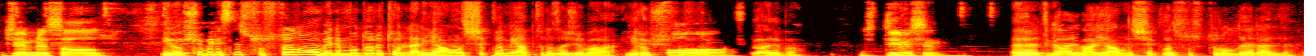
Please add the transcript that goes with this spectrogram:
Cemre sağ ol. Hiroşu birisini susturdu mu benim moderatörler? Yanlışlıkla mı yaptınız acaba? Hiroşu Aa. susturmuş galiba. Ciddi misin? Evet galiba yanlışlıkla susturuldu herhalde.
